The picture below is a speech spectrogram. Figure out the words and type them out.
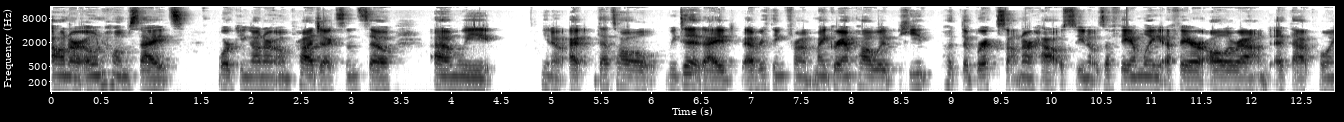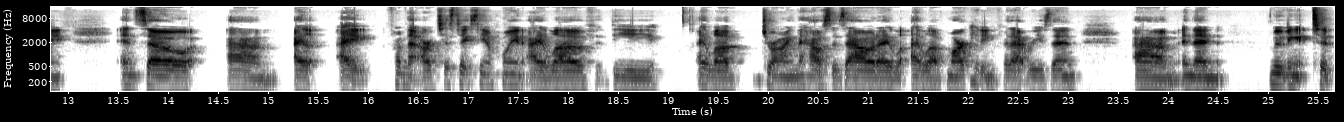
on our own home sites working on our own projects. And so um, we, you know, I, that's all we did. I everything from my grandpa would he put the bricks on our house. You know, it was a family affair all around at that point. And so um, I I from that artistic standpoint, I love the I love drawing the houses out. I, I love marketing for that reason. Um, and then moving it to,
